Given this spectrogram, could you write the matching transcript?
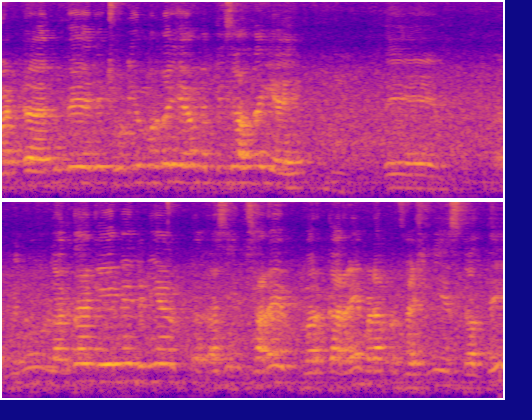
ਬਟ ਕਿਉਂਕਿ ਇਹਦੀ ਛੋਟੀ ਉਮਰ ਦਾ ਹੀ ਹੈ ਉਹ 29 ਸਾਲ ਦਾ ਹੀ ਹੈ ਇਹ। ਤੇ ਮੈਨੂੰ ਲੱਗਦਾ ਕਿ ਇਹਨੇ ਜਿਹੜੀਆਂ ਅਸੀਂ ਸਾਰੇ ਵਰਕ ਕਰ ਰਹੇ ਹਾਂ ਬੜਾ ਪ੍ਰੋਫੈਸ਼ਨਲੀ ਇਸ ਗੱਲ ਤੇ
